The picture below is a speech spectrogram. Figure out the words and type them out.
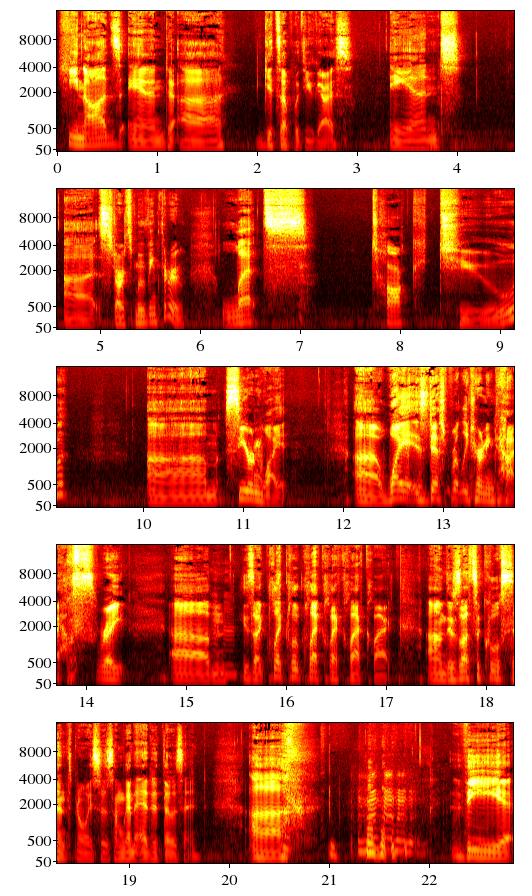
he nods and uh, gets up with you guys and uh, starts moving through. Let's talk to um, Seer and Wyatt. Uh, Wyatt is desperately turning tiles, right? Um, He's like click, click, click, click, click, click. Um, there's lots of cool synth noises. I'm going to edit those in. Uh, the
